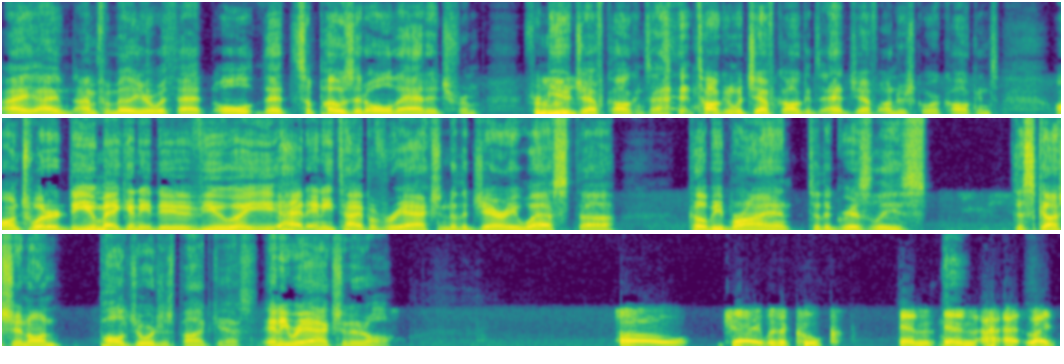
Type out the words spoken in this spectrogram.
I, I I'm familiar with that old that supposed old adage from from Mm-hmm. you, Geoff Calkins. Talking with Geoff Calkins at Geoff underscore Calkins on Twitter. Do you make any? Do have you had any type of reaction to the Jerry West, uh, Kobe Bryant to the Grizzlies discussion on Paul George's podcast? Any reaction at all? Oh, Jerry was a kook, and and I, like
